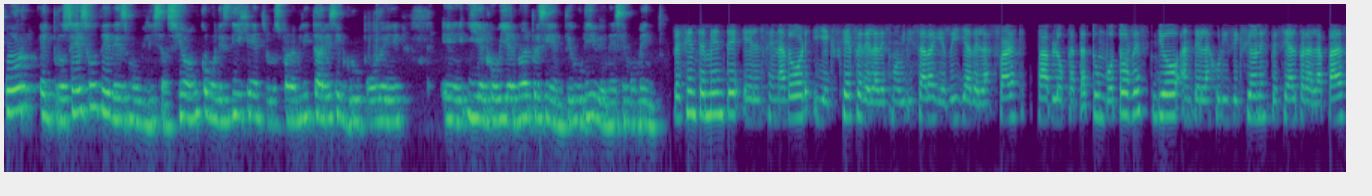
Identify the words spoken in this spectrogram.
por el proceso de desmovilización, como les dije, entre los paramilitares y el grupo de eh, y el gobierno del presidente Uribe en ese momento. Recientemente, el senador y ex jefe de la desmovilizada guerrilla de las FARC, Pablo Catatumbo Torres, dio ante la Jurisdicción Especial para la Paz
